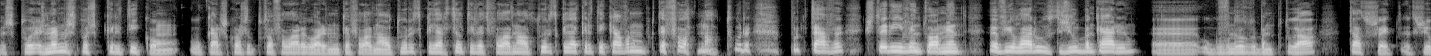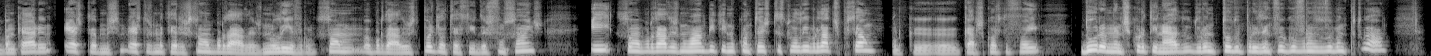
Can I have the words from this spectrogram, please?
As, pessoas, as mesmas pessoas que criticam o Carlos Costa por só falar agora e não ter falado na altura, se calhar, se ele tivesse falado na altura, se calhar criticavam-no por ter falado na altura, porque estava, estaria eventualmente a violar o sigilo bancário. Uh, o governador do Banco de Portugal está sujeito a sigilo bancário. Esta, estas matérias são abordadas no livro são abordadas depois de ele ter sido das funções e são abordadas no âmbito e no contexto da sua liberdade de expressão, porque uh, Carlos Costa foi duramente escrutinado durante todo o período em que foi governador do Banco de Portugal.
